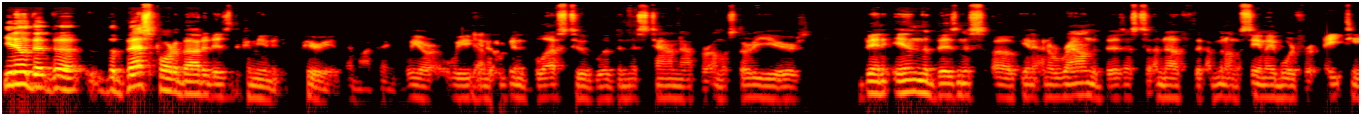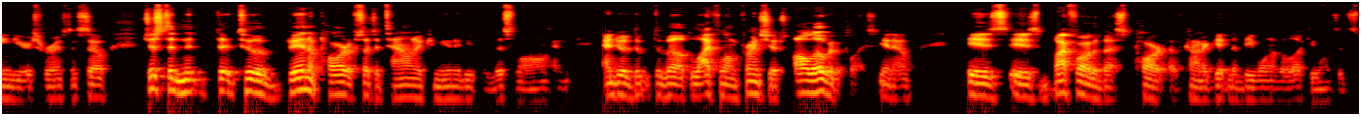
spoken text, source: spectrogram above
you know, the the the best part about it is the community. Period. In my opinion, we are we yep. you know we've been blessed to have lived in this town now for almost thirty years been in the business of you know and around the business enough that I've been on the CMA board for 18 years, for instance. So just to, to, have been a part of such a talented community for this long and and to have de- developed lifelong friendships all over the place, you know, is is by far the best part of kind of getting to be one of the lucky ones that's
